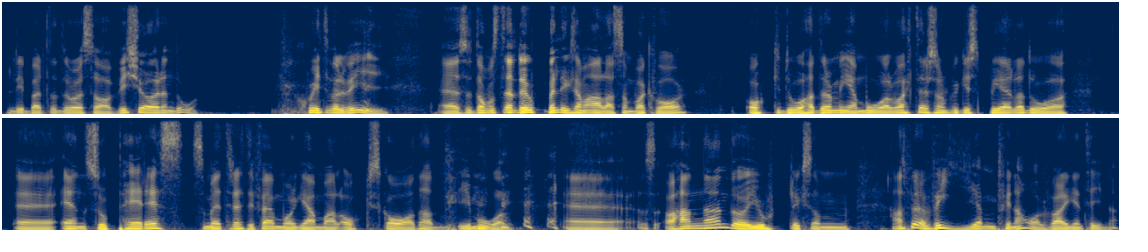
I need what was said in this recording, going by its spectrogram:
Libertadores sa, vi kör ändå. Skit väl vi i. Eh, så de ställde upp med liksom alla som var kvar. Och då hade de med målvakter som fick spela då eh, Enzo Perez, som är 35 år gammal och skadad i mål. eh, och han har ändå gjort liksom, han spelar VM-final för Argentina.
